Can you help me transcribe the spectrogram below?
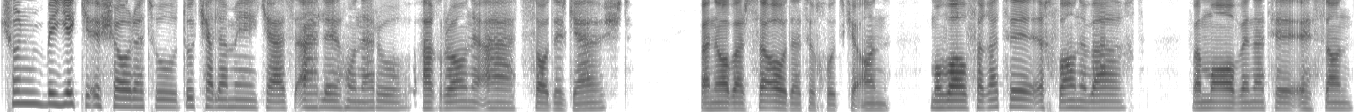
چون به یک اشارت و دو کلمه که از اهل هنر و اقران عهد صادر گشت بنابر سعادت خود که آن موافقت اخوان وقت و معاونت احسان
